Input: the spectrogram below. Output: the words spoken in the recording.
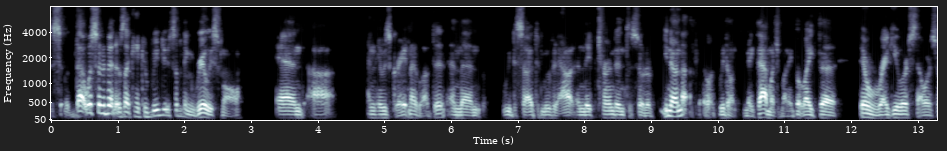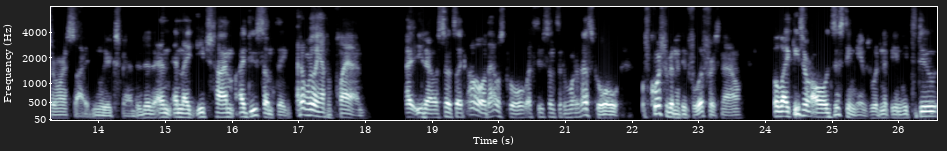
so that was sort of it. It was like, hey, could we do something really small? And uh, and it was great, and I loved it. And then we decided to move it out, and they've turned into sort of you know not we don't make that much money, but like the they're regular sellers from our site, and we expanded it. And and like each time I do something, I don't really have a plan. I, you know, so it's like, oh, that was cool. Let's do Sunset Water. That's cool. Of course, we're going to do Floriferous now. But like these are all existing games. Wouldn't it be neat to do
